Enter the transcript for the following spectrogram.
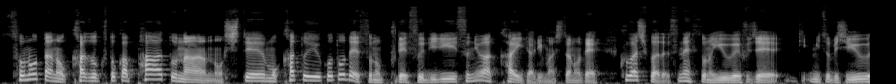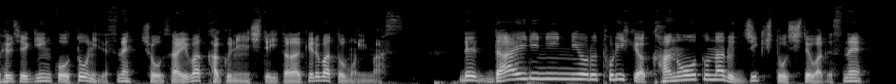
その他の家族とかパートナーの指定もかということで、そのプレスリリースには書いてありましたので、詳しくはですね、その UFJ、三菱 UFJ 銀行等にですね、詳細は確認していただければと思います。で、代理人による取引が可能となる時期としてはですね、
